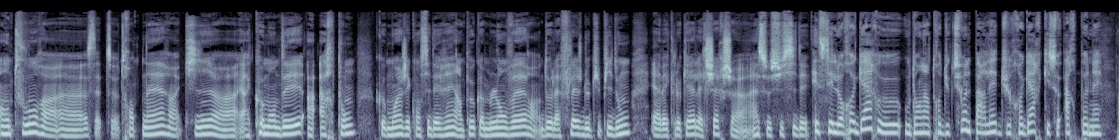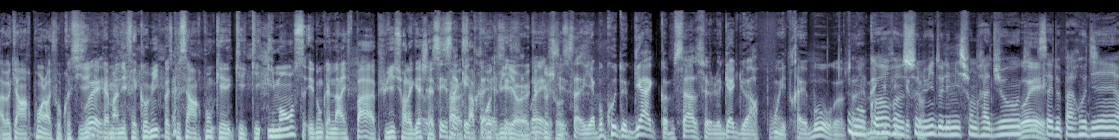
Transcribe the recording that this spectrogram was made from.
entoure euh, cette trentenaire qui euh, a commandé un harpon que moi j'ai considéré un peu comme l'envers de la flèche de Cupidon et avec lequel elle cherche à se suicider. Et c'est le regard où dans l'introduction elle parlait du regard qui se harponnait. Avec un harpon, alors il faut préciser, ouais. il y a quand même un effet comique parce que c'est un harpon qui est, qui, qui est, immense et donc elle n'arrive pas à appuyer sur la gâchette. C'est ça, ça, qui ça très, produit quelque ouais, chose. Ça. Il y a beaucoup de gags comme ça. Le gag du harpon est très beau. Ou encore celui de l'émission de radio qui essaie de parodier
